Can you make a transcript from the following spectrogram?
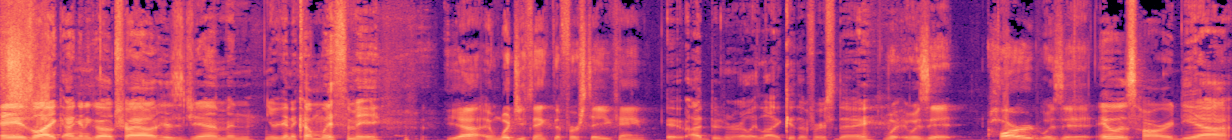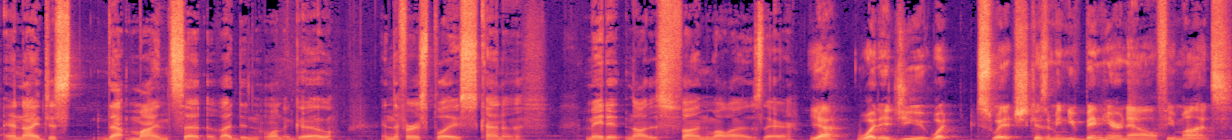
he's like, "I'm gonna go try out his gym, and you're gonna come with me." Yeah. And what did you think the first day you came? It, I didn't really like it the first day. What, was it hard? Was it? It was hard, yeah, and I just that mindset of I didn't want to go in the first place kind of made it not as fun while I was there. Yeah. What did you, what switched? Because, I mean, you've been here now a few months.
